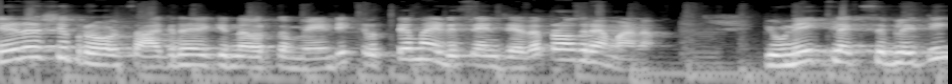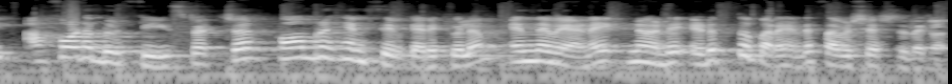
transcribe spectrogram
ലീഡർഷിപ്പ് റോൾസ് ആഗ്രഹിക്കുന്നവർക്കും വേണ്ടി കൃത്യമായി ഡിസൈൻ ചെയ്ത പ്രോഗ്രാമാണ് unique flexibility affordable fee structure comprehensive curriculum എന്നിവയാണ് ഇഗ്നോയുടെ എടുത്തു പറയേണ്ട സവിശേഷതകൾ.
